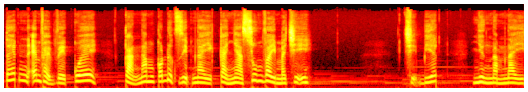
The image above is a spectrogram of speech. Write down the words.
Tết em phải về quê. Cả năm có được dịp này cả nhà sum vầy mà chị. Chị biết, nhưng năm nay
